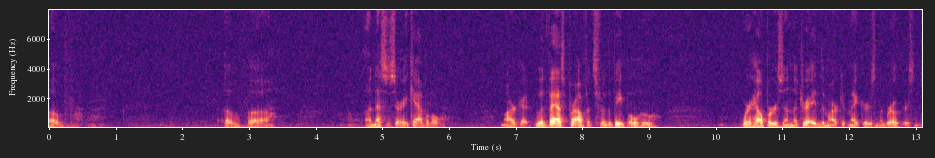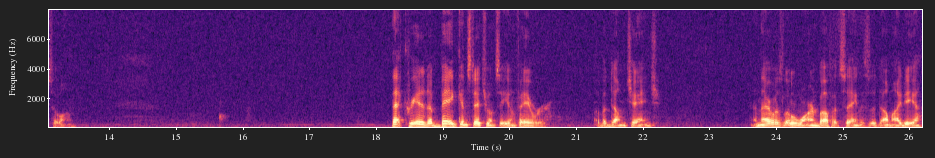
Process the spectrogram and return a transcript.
of of uh, unnecessary capital market with vast profits for the people who were helpers in the trade, the market makers and the brokers and so on. That created a big constituency in favor of a dumb change. And there was little Warren Buffett saying this is a dumb idea.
